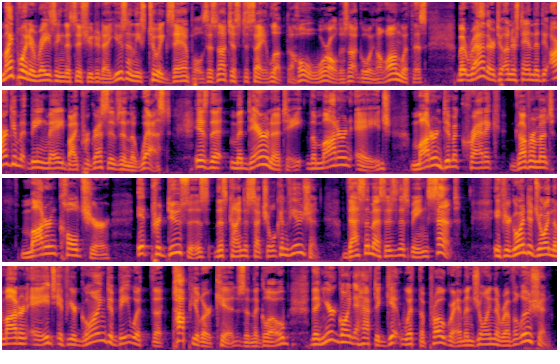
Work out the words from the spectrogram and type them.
My point in raising this issue today, using these two examples, is not just to say, look, the whole world is not going along with this, but rather to understand that the argument being made by progressives in the West is that modernity, the modern age, modern democratic government, modern culture, it produces this kind of sexual confusion. That's the message that's being sent if you're going to join the modern age, if you're going to be with the popular kids in the globe, then you're going to have to get with the program and join the revolution.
